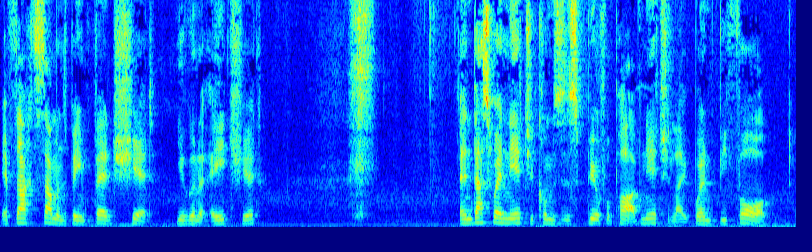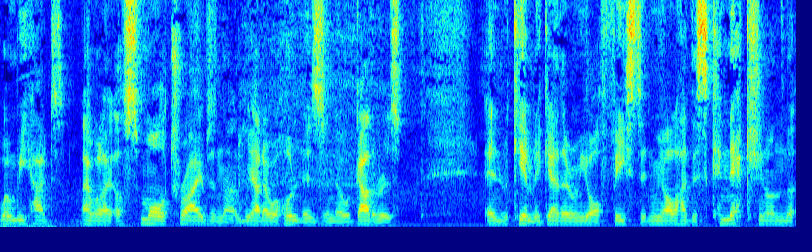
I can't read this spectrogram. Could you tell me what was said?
if that salmon's being fed shit, you're gonna eat shit. And that's where nature comes. This beautiful part of nature. Like when before, when we had our like our small tribes and that, we had our hunters and our gatherers, and we came together and we all feasted and we all had this connection on the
